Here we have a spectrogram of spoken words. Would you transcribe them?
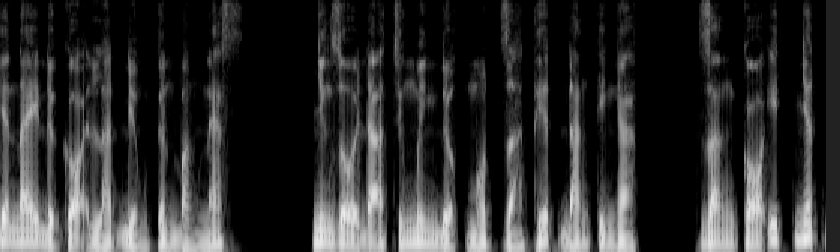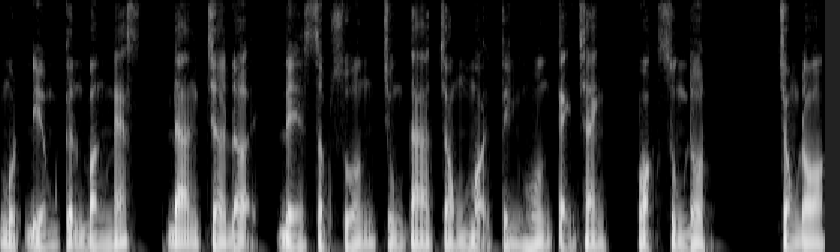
hiện nay được gọi là điểm cân bằng Ness. Nhưng rồi đã chứng minh được một giả thiết đáng kinh ngạc rằng có ít nhất một điểm cân bằng Ness đang chờ đợi để sập xuống chúng ta trong mọi tình huống cạnh tranh hoặc xung đột. Trong đó,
